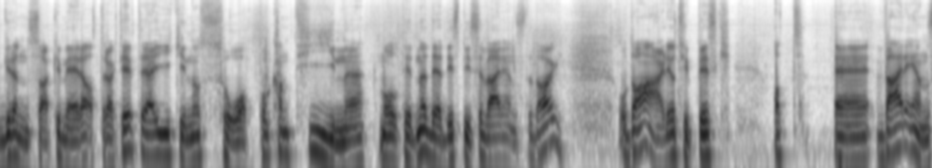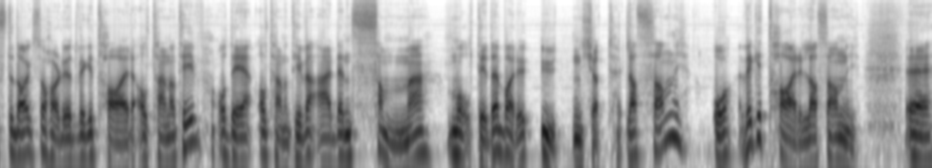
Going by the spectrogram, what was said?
grønnsaker mer attraktivt. Jeg gikk inn og så på kantinemåltidene, det de spiser hver eneste dag. Og da er det jo typisk at eh, hver eneste dag så har du et vegetaralternativ, og det alternativet er den samme måltidet, bare uten kjøtt. Lasagne og vegetarlasagne. Eh,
